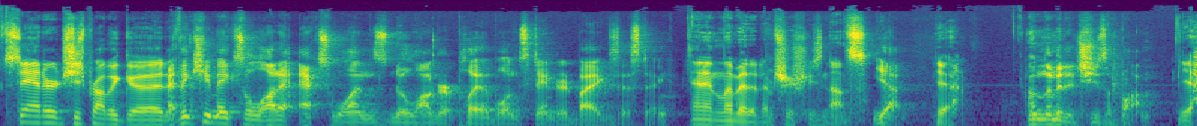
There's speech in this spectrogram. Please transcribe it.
Standard, she's probably good. I think she makes a lot of X ones no longer playable in standard by existing. and in limited, I'm sure she's nuts. Yeah, yeah, unlimited, she's a bomb. yeah.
